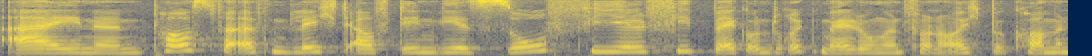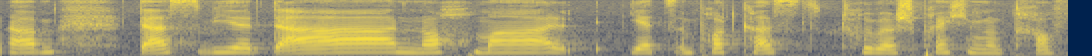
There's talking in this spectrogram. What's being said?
einen Post veröffentlicht, auf den wir so viel Feedback und Rückmeldungen von euch bekommen haben, dass wir da nochmal jetzt im Podcast drüber sprechen und drauf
